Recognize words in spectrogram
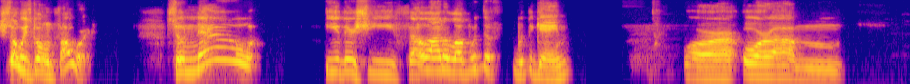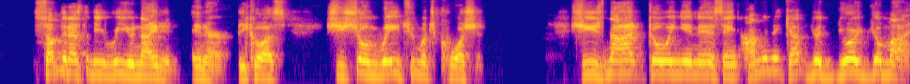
She's always going forward." So now, either she fell out of love with the with the game, or or um, something has to be reunited in her because she's shown way too much caution. She's not going in there saying, "I'm going to count your your your mine.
